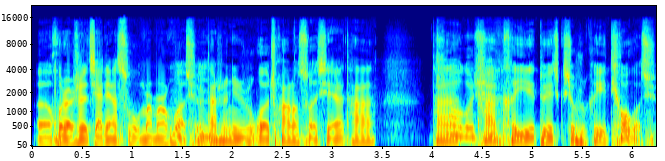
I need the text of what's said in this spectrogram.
呃，或者是减减速慢慢过去。但是你如果穿了锁鞋，它它跳过去它可以对，就是可以跳过去。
